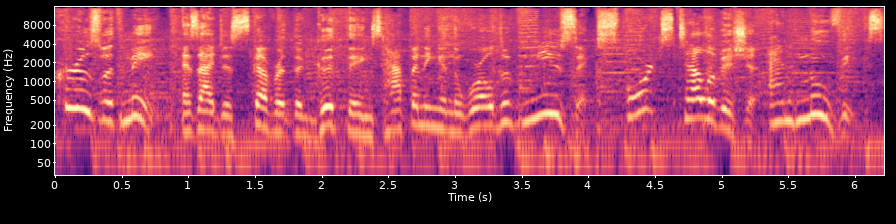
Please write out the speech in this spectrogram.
Cruise with me as I discover the good things happening in the world of music, sports, television, and movies.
